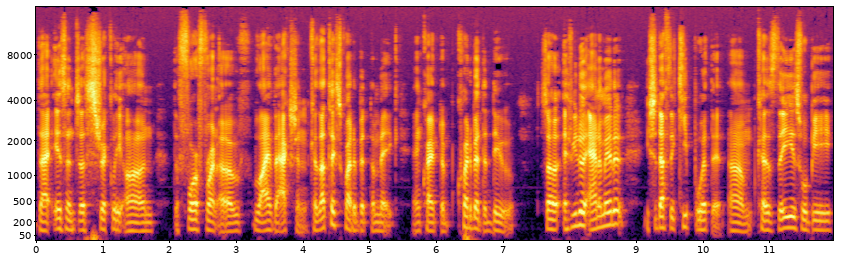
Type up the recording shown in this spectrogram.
that isn't just strictly on the forefront of live action because that takes quite a bit to make and quite a, quite a bit to do. So if you do animated, you should definitely keep with it because um, these will be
